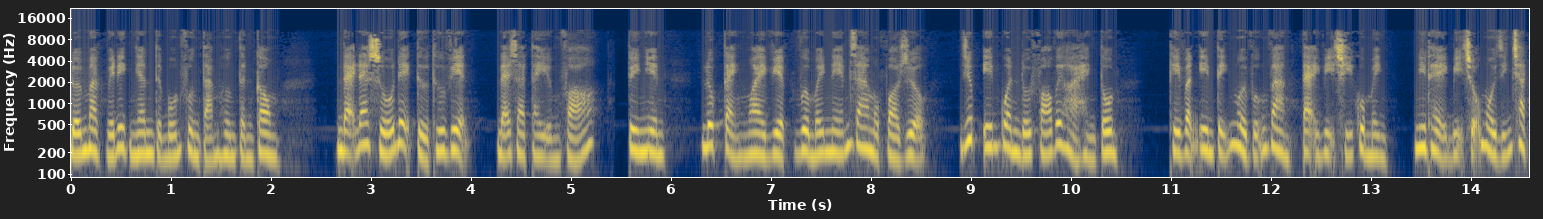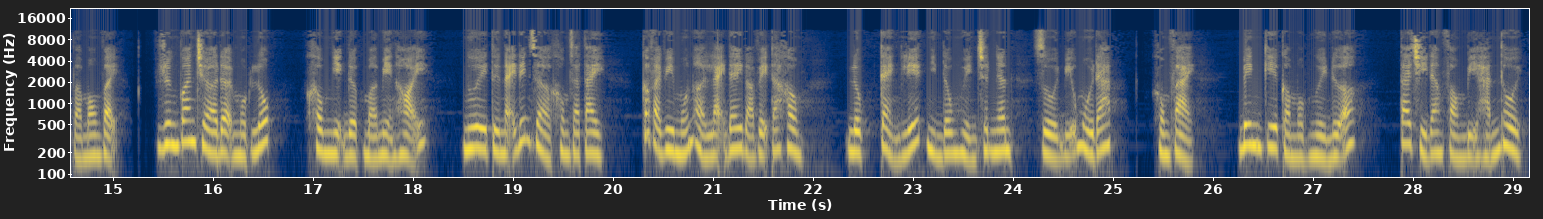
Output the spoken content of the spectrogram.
đối mặt với địch nhân từ bốn phương tám hướng tấn công. Đại đa số đệ tử thư viện đã ra tay ứng phó. Tuy nhiên, Lục Cảnh ngoài việc vừa mới ném ra một vỏ rượu giúp Yến Quân đối phó với Hỏa Hành Tôn, thì vẫn yên tĩnh ngồi vững vàng tại vị trí của mình, như thể bị chỗ ngồi dính chặt vào mông vậy. Dương Quan chờ đợi một lúc, không nhịn được mở miệng hỏi: "Ngươi từ nãy đến giờ không ra tay, có phải vì muốn ở lại đây bảo vệ ta không?" Lục Cảnh liếc nhìn Đông Huyền chân nhân, rồi bĩu môi đáp: "Không phải, bên kia còn một người nữa, ta chỉ đang phòng bị hắn thôi."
